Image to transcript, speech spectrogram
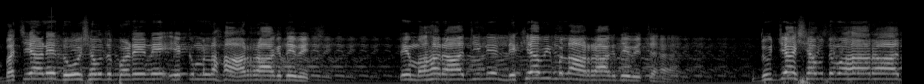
ਬੱਚਿਆਂ ਨੇ ਦੋ ਸ਼ਬਦ ਪੜ੍ਹੇ ਨੇ, ਇੱਕ ਮਲਹਾਰ ਰਾਗ ਦੇ ਵਿੱਚ। ਤੇ ਮਹਾਰਾਜ ਜੀ ਨੇ ਲਿਖਿਆ ਵੀ ਮਲਹਾਰ ਰਾਗ ਦੇ ਵਿੱਚ ਹੈ। ਦੂਜਾ ਸ਼ਬਦ ਮਹਾਰਾਜ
